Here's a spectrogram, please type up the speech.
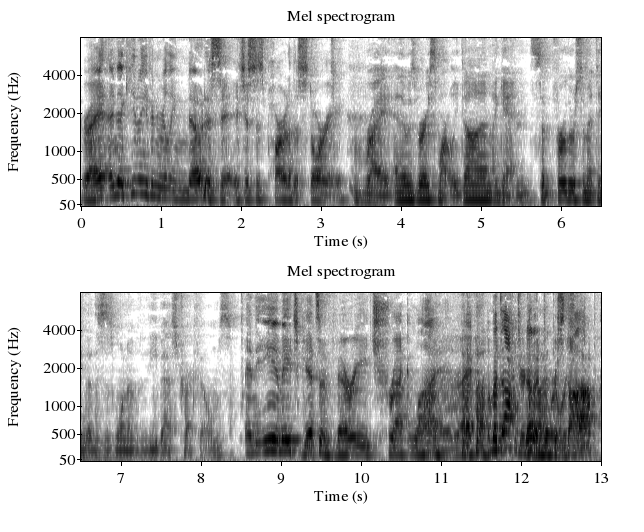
right? And like you don't even really notice it; it's just as part of the story. Right, and it was very smartly done. Again, some further cementing that this is one of the best Trek films. And the EMH gets a very Trek line, right? I'm a doctor, not, Not a doorstop,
